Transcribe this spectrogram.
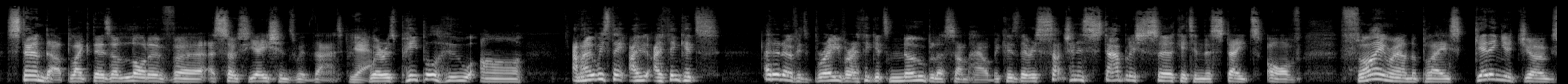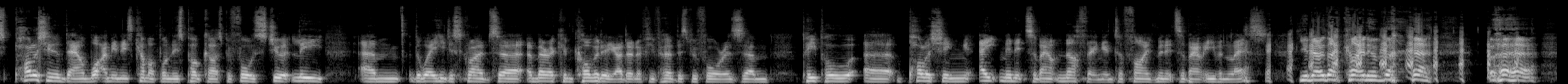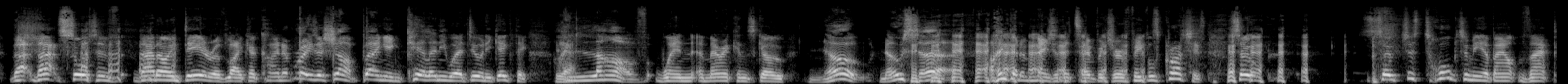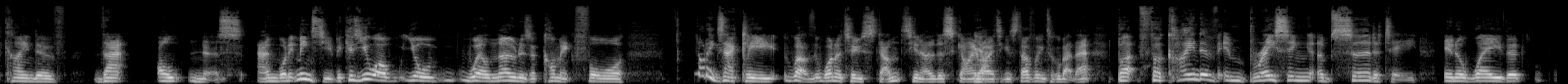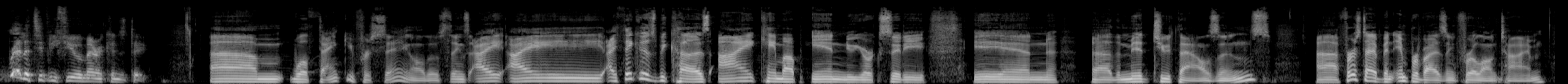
stand up like there's a lot of uh, associations with that. Yeah. Whereas people who are and I always think I, I think it's I don't know if it's braver. I think it's nobler somehow because there is such an established circuit in the states of flying around the place, getting your jokes, polishing them down. What I mean, it's come up on this podcast before. Stewart Lee, um, the way he describes uh, American comedy. I don't know if you've heard this before, is um, people uh, polishing eight minutes about nothing into five minutes about even less. You know that kind of. that that sort of that idea of like a kind of razor sharp banging kill anywhere do any gig thing i love when americans go no no sir i'm going to measure the temperature of people's crotches so so just talk to me about that kind of that altness and what it means to you because you are you're well known as a comic for not exactly well one or two stunts you know the skywriting and stuff we can talk about that but for kind of embracing absurdity in a way that relatively few americans do Um, well, thank you for saying all those things. I, I, I think it was because I came up in New York City in uh, the mid 2000s. Uh, first, I had been improvising for a long time.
